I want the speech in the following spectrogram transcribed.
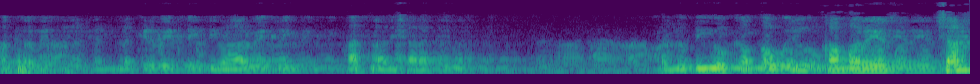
پتھر ویکھنا لکڑ ویکھنی، دیوار ویکھنی، ہاتھ نال اشارہ کرنا۔ فیدیو کا ضوء القمر، چند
